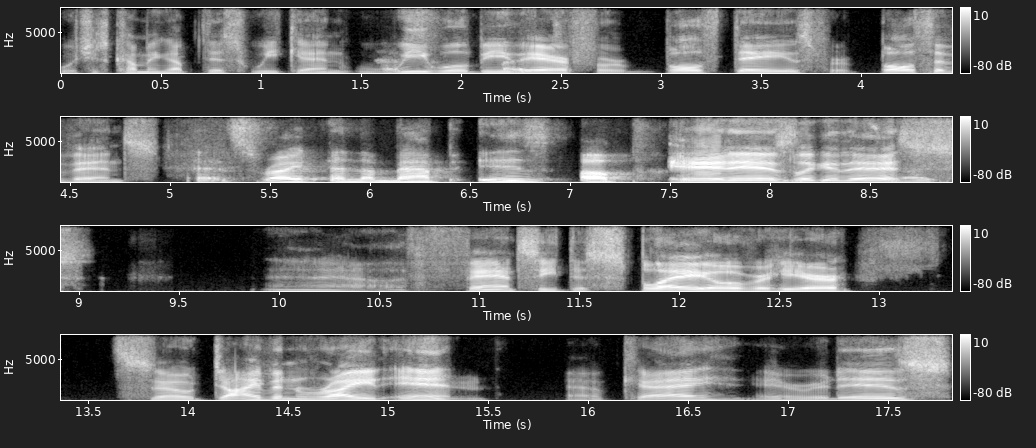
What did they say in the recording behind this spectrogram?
which is coming up this weekend. That's we will be right. there for both days, for both events. That's right. And the map is up. It is. Look at this. Right. Yeah, fancy display over here. So diving right in. Okay, here it is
